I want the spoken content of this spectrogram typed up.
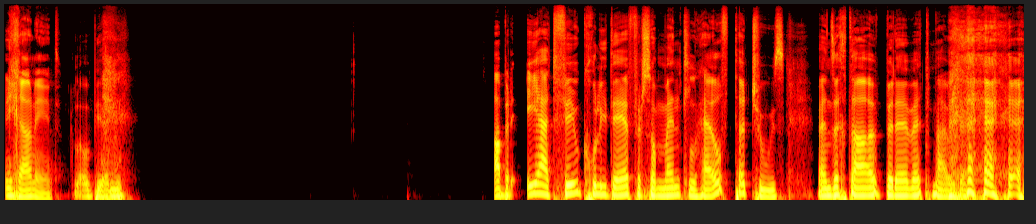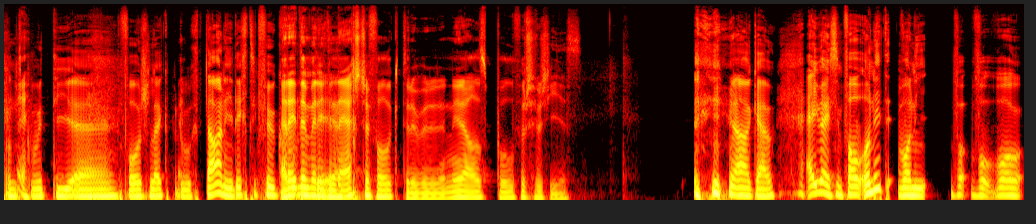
ich auch nicht. glaube ich. nicht. Aber ich hätte viel coole Ideen für so Mental Health Tattoos, wenn sich da jemand äh, melden und gute äh, Vorschläge braucht. Dani, richtig viel coole Reden wir in der Ideen. nächsten Folge drüber, nicht als Pulver verschießen. ja. Ey, ich weiss im Fall auch nicht, wo ich, wo, wo, wo,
